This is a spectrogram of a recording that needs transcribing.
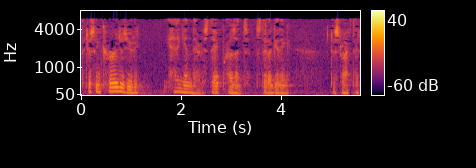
that just encourages you to hang in there, stay present instead of getting distracted.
